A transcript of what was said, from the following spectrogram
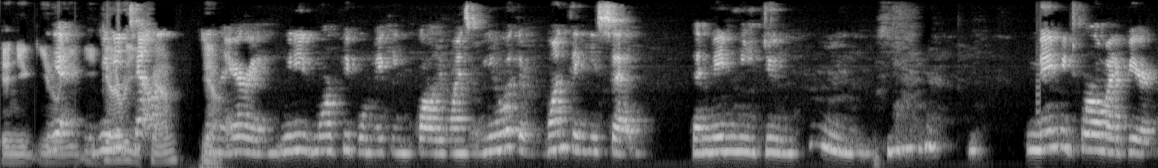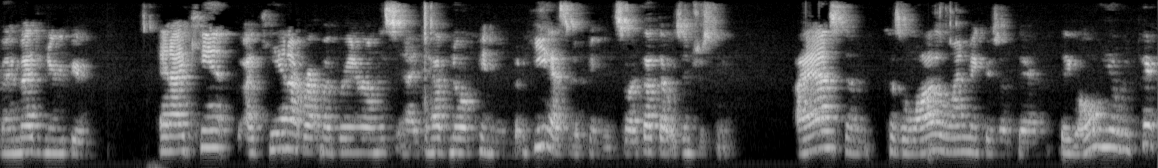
and you you know Yeah, you, you get everything you can. in the area. We need more people making quality wines. You know what? The one thing he said that made me do hmm made me twirl my beard, my imaginary beard. And I can't, I cannot wrap my brain around this, and I have no opinion. But he has an opinion, so I thought that was interesting. I asked him because a lot of the winemakers up there, they go, "Oh yeah, we pick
